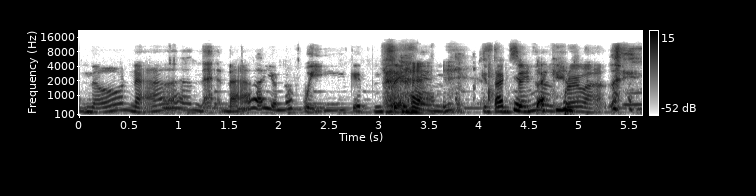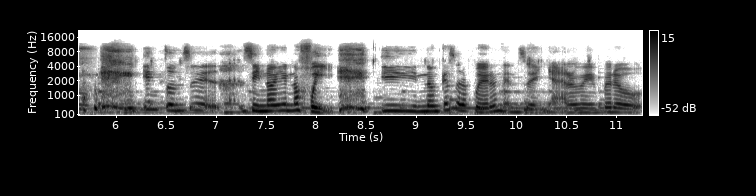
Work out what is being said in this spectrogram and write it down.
no, nada, na- nada, yo no fui, que te enseñen, que te enseñen las pruebas. Entonces, si no, yo no fui. Y nunca se lo pudieron enseñar, güey, pero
